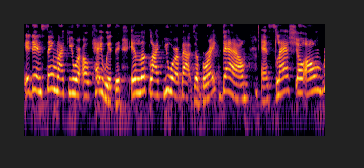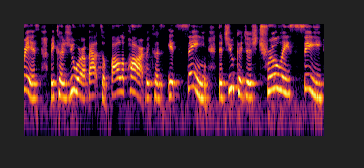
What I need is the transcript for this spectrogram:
It didn't seem like you were okay with it. It looked like you were about to break down and slash your own wrist because you were about to fall apart because it seemed that you could just truly see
